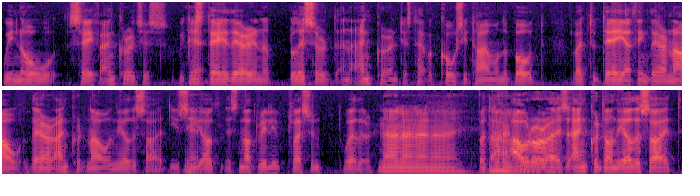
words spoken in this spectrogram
We know safe anchorages. We can Yeah. stay there in a blizzard and anchor and just have a cozy time on the boat. Like today, I think they are now they are anchored now on the other side. You see, Yeah. out, it's not really pleasant weather, No, no, no, no. but no, Aurora no. is anchored on the other side,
